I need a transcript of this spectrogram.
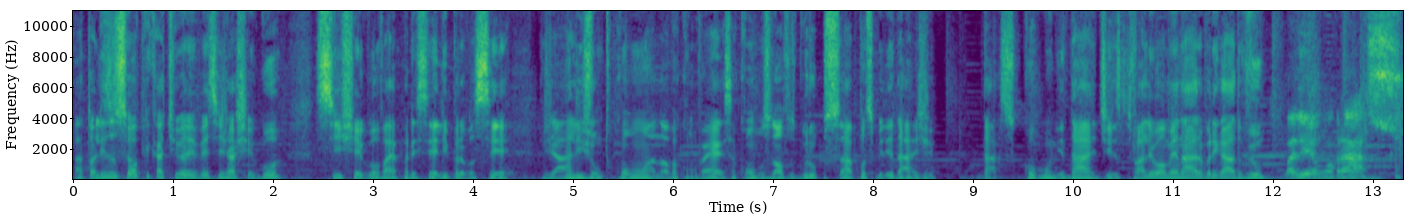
atualiza o seu aplicativo e vê se já chegou. Se chegou, vai aparecer ali para você, já ali junto com a nova conversa, com os novos grupos, a possibilidade das comunidades. Valeu, Almenaro, obrigado, viu? Valeu, um abraço.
